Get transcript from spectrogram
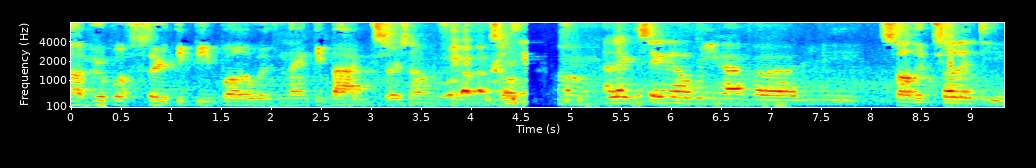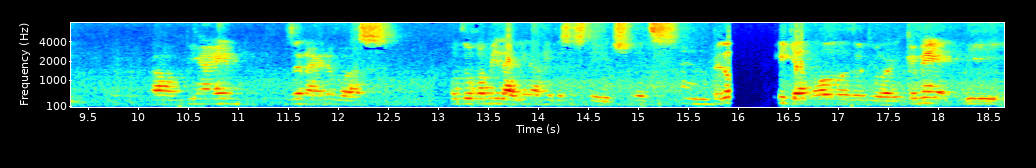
a group of 30 people with 90 bags or something. So, Um, I like to say na we have a really solid. solid team um, behind the nine of us. Although kami lagi nakita sa stage, it's we don't really get all of the glory. Kami, we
